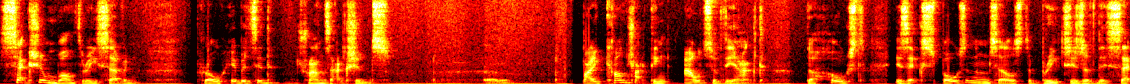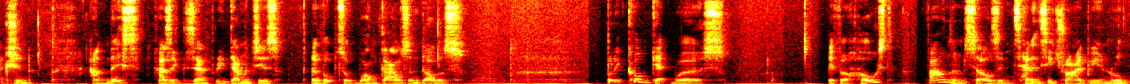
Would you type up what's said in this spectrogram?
Section 137 Prohibited Transactions. By contracting out of the Act, the host is exposing themselves to breaches of this section, and this has exemplary damages of up to $1,000. But it could get worse. If a host found themselves in tenancy tribunal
